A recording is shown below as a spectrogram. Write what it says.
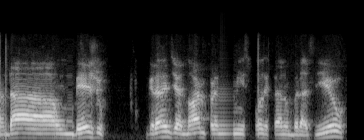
mandar um beijo grande, enorme para minha esposa que está no Brasil,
